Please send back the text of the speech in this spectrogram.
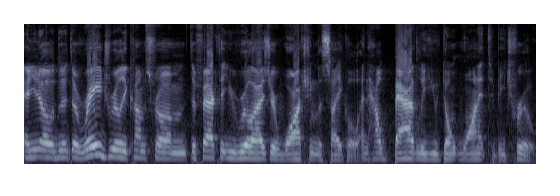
and you know, the the rage really comes from the fact that you realize you're watching the cycle and how badly you don't want it to be true.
